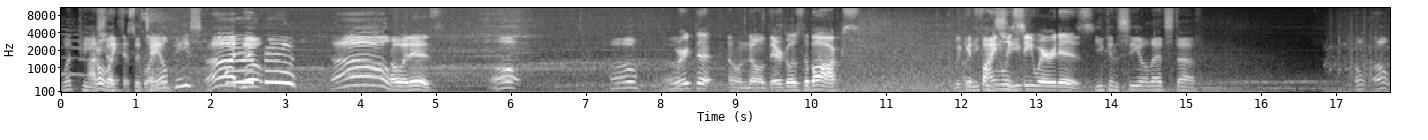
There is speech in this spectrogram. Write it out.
What piece? I don't like this The plane. tail piece? Oh no! Oh! Oh, it is. Oh! Oh! Where'd the? Oh no, there goes the box. We Oh, can can finally see? see where it is. You can see all that stuff. Oh, oh,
